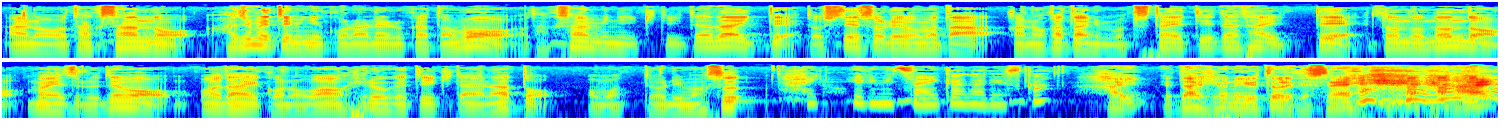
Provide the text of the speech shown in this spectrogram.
あの、たくさんの、初めて見に来られる方も、たくさん見に来ていただいて、そしてそれをまた他の方にも伝えていただいて、どんどんどんどん舞鶴でも和太鼓の輪を広げていきたいなと思っております。はい、ゆりみつさんいかがですか？はい。代表の言う通りですね。はい。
